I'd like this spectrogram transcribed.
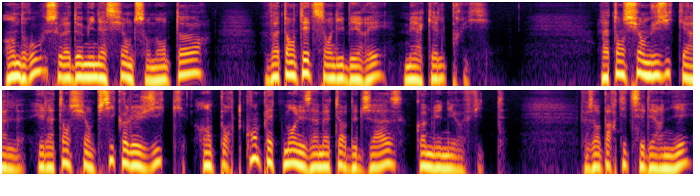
Andrew, sous la domination de son mentor, va tenter de s'en libérer, mais à quel prix? La tension musicale et la tension psychologique emportent complètement les amateurs de jazz comme les néophytes. Faisant partie de ces derniers,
